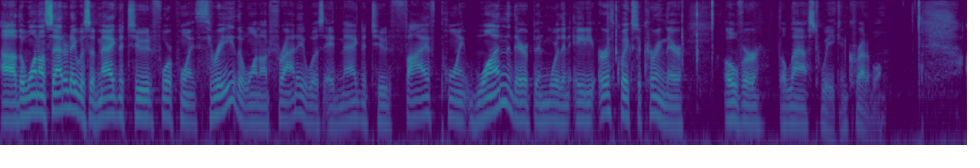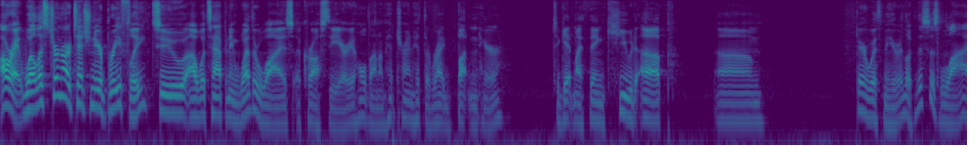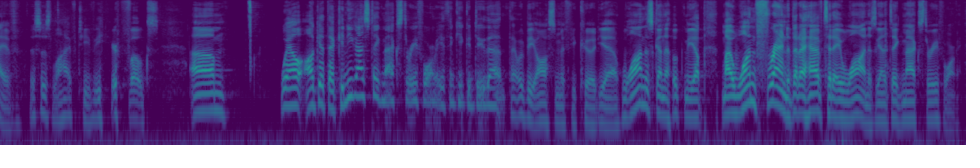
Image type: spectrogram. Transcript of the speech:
Uh, the one on Saturday was a magnitude 4.3. The one on Friday was a magnitude 5.1. There have been more than 80 earthquakes occurring there over the last week. Incredible. All right, well, let's turn our attention here briefly to uh, what's happening weather-wise across the area. Hold on, I'm hit, trying to hit the right button here to get my thing queued up. Um, bear with me here. Look, this is live. This is live TV here, folks. Um, well, I'll get that. Can you guys take Max 3 for me? You think you could do that? That would be awesome if you could. Yeah. Juan is going to hook me up. My one friend that I have today, Juan, is going to take Max 3 for me.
